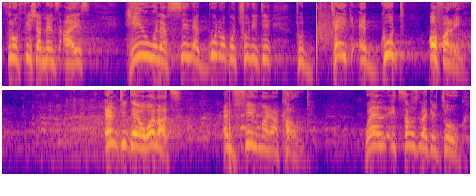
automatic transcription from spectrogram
through fishermen's eyes, he will have seen a good opportunity to take a good offering, empty their wallets, and fill my account. Well, it sounds like a joke.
